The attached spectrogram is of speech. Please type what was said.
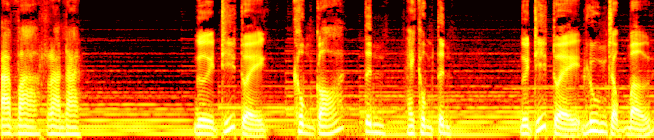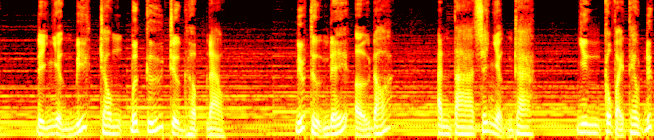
avarana. Người trí tuệ không có tin hay không tin. Người trí tuệ luôn rộng mở để nhận biết trong bất cứ trường hợp nào. Nếu thượng đế ở đó, anh ta sẽ nhận ra, nhưng không phải theo đức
